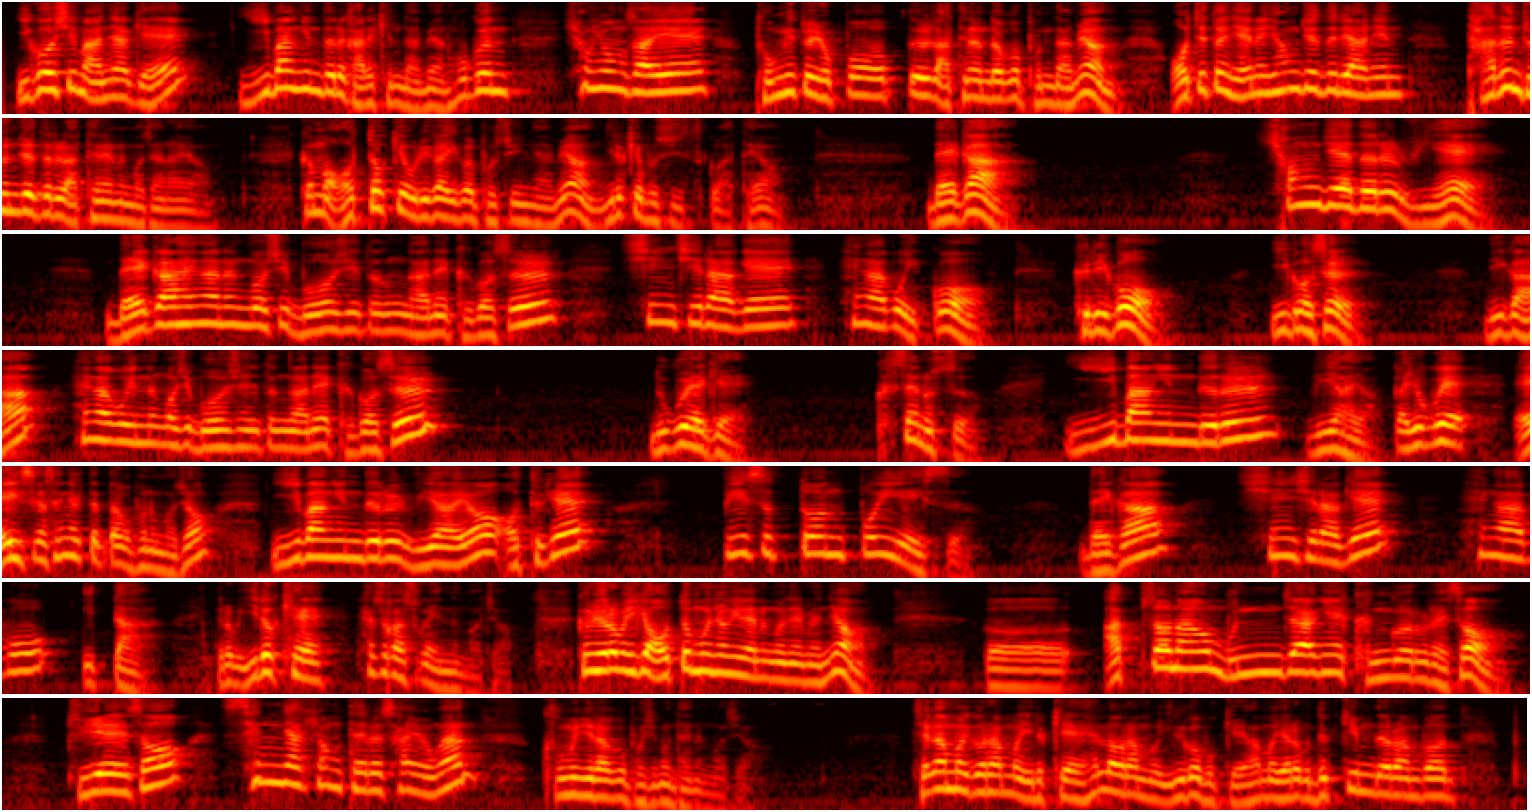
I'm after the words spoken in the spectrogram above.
이것이 만약에 이방인들을 가리킨다면 혹은 형용사의 독립적 요법을 나타낸다고 본다면 어쨌든 얘는 형제들이 아닌 다른 존재들을 나타내는 거잖아요. 그럼 어떻게 우리가 이걸 볼 수 있냐면 이렇게 볼 수 있을 것 같아요. 내가 형제들을 위해 내가 행하는 것이 무엇이든 간에 그것을 신실하게 행하고 있고 그리고 이것을 네가 행하고 있는 것이 무엇이든 간에 그것을 누구에게 크세누스 이방인들을 위하여 그러니까 요거에 에이스가 생략됐다고 보는 거죠. 이방인들을 위하여 어떻게 피스톤 포이에이스 내가 신실하게 행하고 있다. 여러분 이렇게 해석할 수가 있는 거죠. 그럼 여러분 이게 어떤 문형이 되는 거냐면요. 어, 앞서 나온 문장에 근거를 해서 뒤에서 생략 형태를 사용한 구문이라고 보시면 되는 거죠. 제가 한번 이걸 한번 이렇게 헬러를 한번 읽어볼게요. 한번 여러분 느낌대로 한번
